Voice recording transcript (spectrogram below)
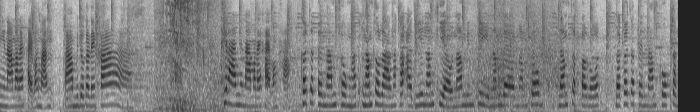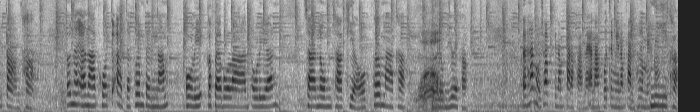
มีน้ำอะไรขายบ้างนั้น ตามไปดูกันเลยค่ะ ที่ร้านมีน้ำอะไรขายบ้างคะ ก็จะเป็นน้ำชงนะน้ำโซดานะคะ อาทิน้ำเขียว น้ำลิ้นจี่น้ำแดง น้ำส้ม น้ำสับปะรด แล้วก็จะเป็นน้ำโค้กต่างๆค่ะ แล้วในอนาคตก็อาจจะเพิ่มเป็นน้ำโอริกาแฟโบราณ โอเลี้ยง ชานมชาเขียวเพิ่มมาค่ะ เร็วๆนี้เลยค่ะ แล้วถ้าหนูชอบกินน้ำปั่นอะค่ะ ในอนาคตจะมีน้ำปั่นเพิ่มไหมคะมีค่ะ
